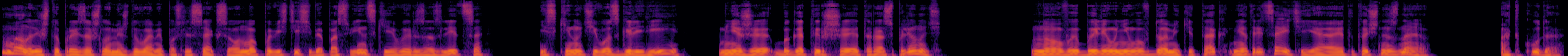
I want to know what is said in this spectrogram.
Мало ли что произошло между вами после секса. Он мог повести себя по-свински, вы разозлиться и скинуть его с галереи? Мне же, богатырше, это расплюнуть? Но вы были у него в домике, так? Не отрицайте, я это точно знаю. «Откуда?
